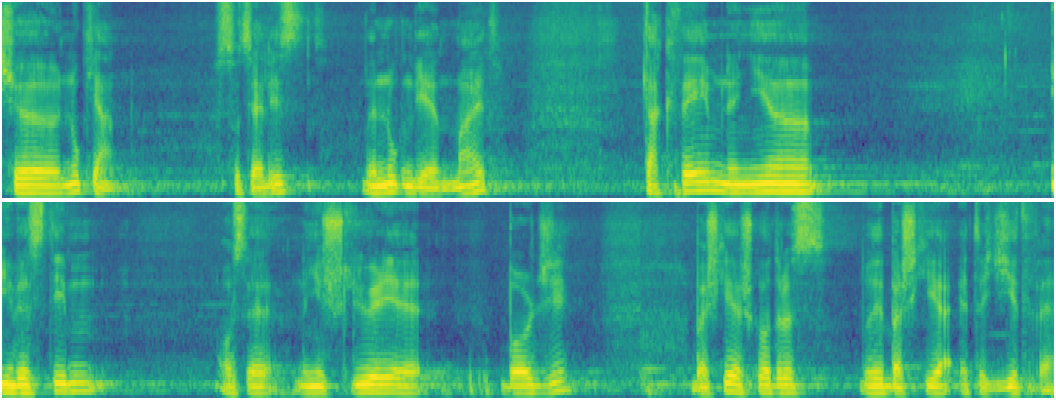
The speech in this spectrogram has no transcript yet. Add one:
që nuk janë socialistë dhe nuk ndjehen të majtë, ta kthejmë në një investim ose në një shlyrje borxhi, Bashkia e Shkodrës do të jetë bashkia e të gjithëve.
